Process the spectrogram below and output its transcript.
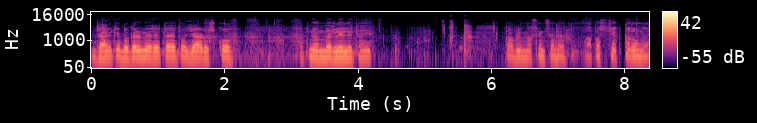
झाड़ के बगल में रहता है तो झाड़ उसको अपने अंदर ले लेता है। तो अभी मशीन से मैं वापस चेक करूँगा।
